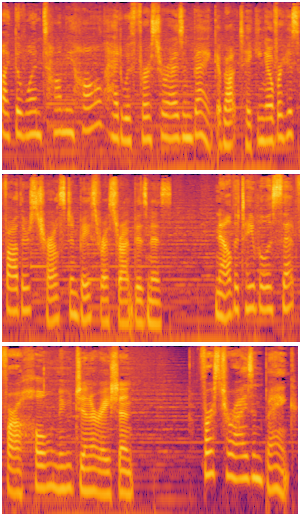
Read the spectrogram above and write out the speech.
like the one Tommy Hall had with First Horizon Bank about taking over his father's Charleston based restaurant business. Now the table is set for a whole new generation. First Horizon Bank.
